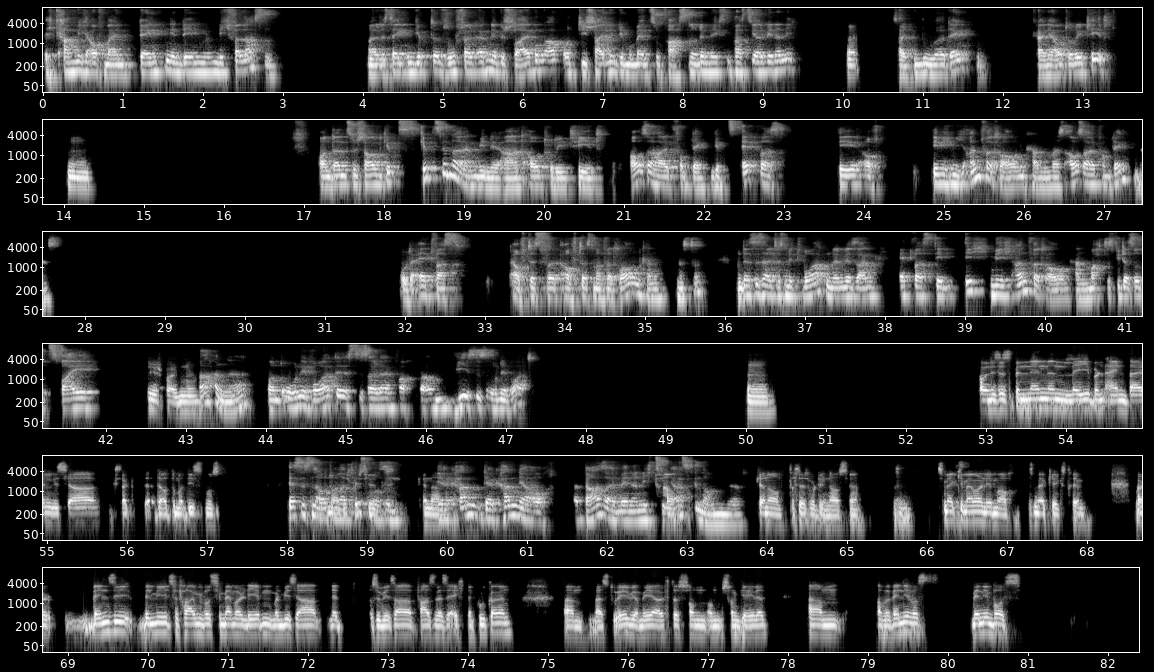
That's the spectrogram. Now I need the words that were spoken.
Ich kann mich auf mein Denken in dem nicht verlassen. Weil das Denken gibt, sucht halt irgendeine Beschreibung ab und die scheint in dem Moment zu passen und im nächsten passt sie halt wieder nicht. Ja. Ist halt nur Denken, keine Autorität. Hm. Und dann zu schauen, gibt es denn da irgendwie eine Art Autorität außerhalb vom Denken? Gibt es etwas, die, auf dem ich mich anvertrauen kann, was außerhalb vom Denken ist? Oder etwas, auf das, auf das man vertrauen kann. Du? Und das ist halt das mit Worten, wenn wir sagen, etwas, dem ich mich anvertrauen kann, macht es wieder so zwei Sachen. Ne? Und ohne Worte ist es halt einfach, wie ist es ohne Wort? Mhm. Aber dieses Benennen, Labeln, Einteilen ist ja, wie gesagt, der, Automatismus. Das ist ein Automatismus. Genau. der, kann, der kann ja auch da sein, wenn er nicht zu genau. ernst genommen wird. Genau, das ist wollte hinaus, ja. Das merke ich in meinem Leben auch. Das merke ich extrem. Weil wenn sie, wenn wir jetzt fragen, was sie mehrmal leben, weil wir es ja nicht, also wir sind ja phasenweise echt nicht gut gegangen, ähm, weißt du eh, wir haben eh öfters schon, schon geredet. Ähm, aber wenn ihr was, wenn ihr was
